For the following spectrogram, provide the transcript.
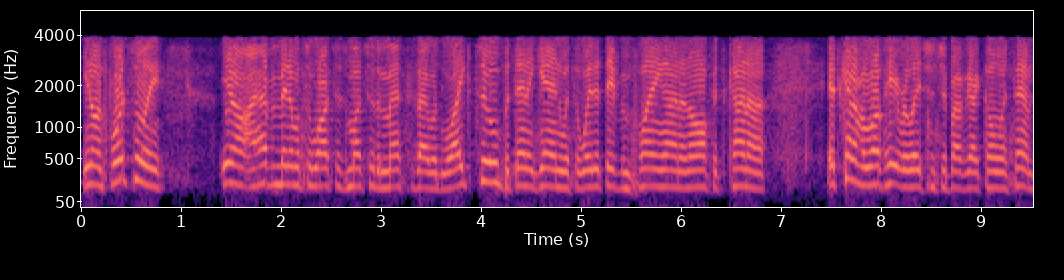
You know, unfortunately. You know, I haven't been able to watch as much of the Mets as I would like to, but then again, with the way that they've been playing on and off, it's kind of it's kind of a love hate relationship I've got going with him.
